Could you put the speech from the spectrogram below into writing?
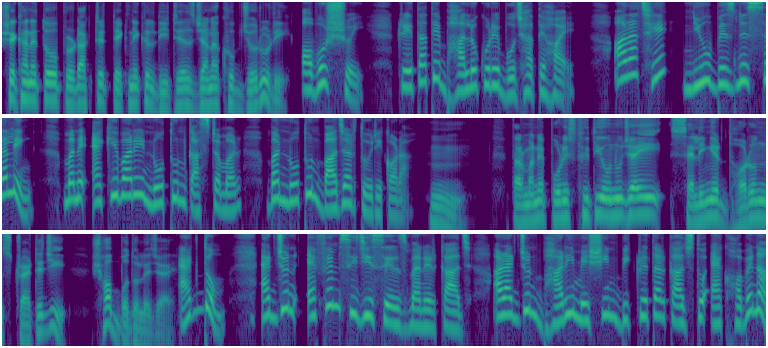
সেখানে তো প্রোডাক্টের টেকনিক্যাল ডিটেলস জানা খুব জরুরি। অবশ্যই ক্রেতাতে ভালো করে বোঝাতে হয়। আর আছে নিউ বিজনেস সেলিং মানে একেবারেই নতুন কাস্টমার বা নতুন বাজার তৈরি করা। হুম তার মানে পরিস্থিতি অনুযায়ী সেলিংয়ের ধরন স্ট্র্যাটেজি সব বদলে যায়। একদম। একজন এফএমসিজি সেলসম্যানের কাজ আর একজন ভারী মেশিন বিক্রেতার কাজ তো এক হবে না।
